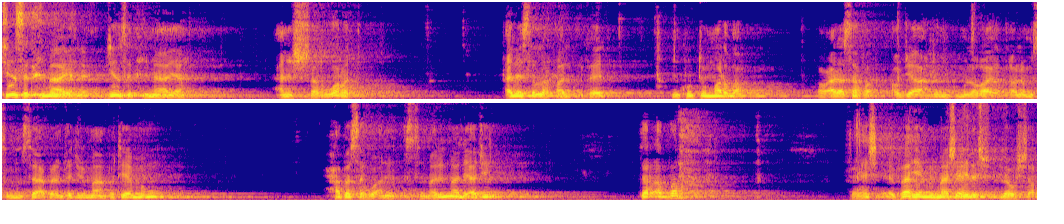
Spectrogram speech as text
جنس الحماية جنس الحماية عن الشر ورد. أليس الله قال إن كنتم مرضى أو على سفر أو جاء أحد منكم من الغائط أو لمس من ساعة فلم تجدوا ماء فتيمموا حبسه عن استعمال الماء لأجل درء الضرر. فهي مما شهد له الشرع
